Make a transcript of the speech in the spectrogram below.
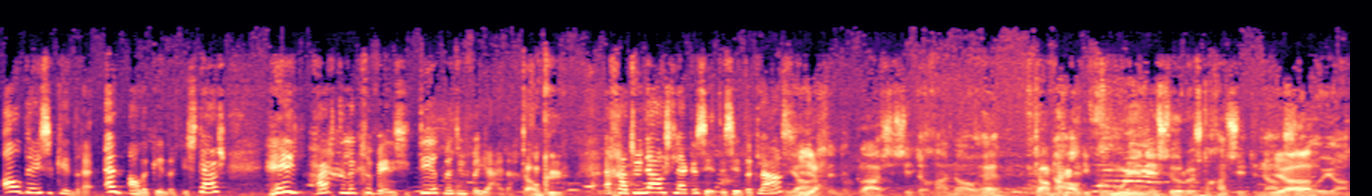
al deze kinderen en alle kindertjes thuis... heel hartelijk gefeliciteerd met uw verjaardag. Dank u. En gaat u nou eens lekker zitten, Sinterklaas? Ja, ja. Sinterklaasje zitten gaan nou, hè. Dank nou, u. al die vermoeienissen rustig gaan zitten nou. Ja. Zo, ja.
